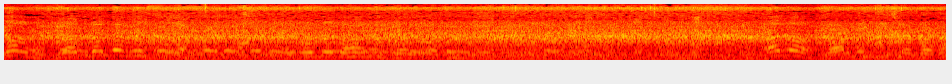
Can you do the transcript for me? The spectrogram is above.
Tabii. Zaten üstüne. Orada daha iyi. Alo. Var mıydı içeride adam?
